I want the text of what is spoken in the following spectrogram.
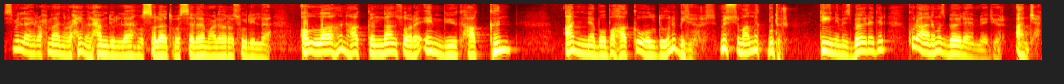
Bismillahirrahmanirrahim. Elhamdülillah ve salatu ve selamu ala Resulillah. Allah'ın hakkından sonra en büyük hakkın anne baba hakkı olduğunu biliyoruz. Müslümanlık budur. Dinimiz böyledir. Kur'an'ımız böyle emrediyor. Ancak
